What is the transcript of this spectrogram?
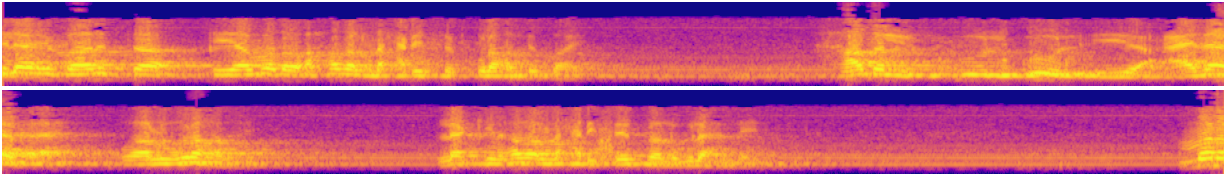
ilaahay maalinta qiyaamada hadal naxariiseed kula hadli maayo. Hadal guulguul iyo cadaab ah waa lagula hadlay. Laakiin hadal naxariiseed baa lagula hadlay. Mana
